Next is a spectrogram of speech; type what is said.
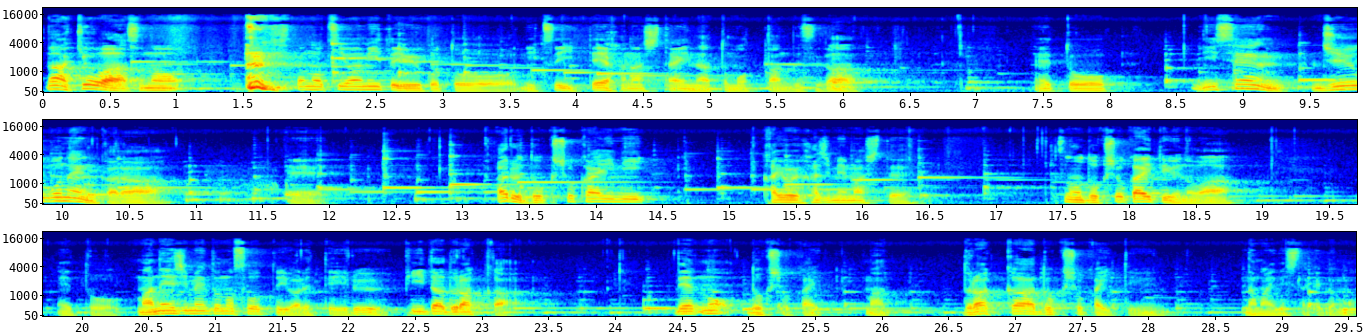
まあ今日はその 人の強みということについて話したいなと思ったんですがえっと2015年から、えーある読書会に通い始めましてその読書会というのは、えっと、マネジメントの層と言われているピーター・ドラッカーでの読書会、まあ、ドラッカー読書会という名前でしたけども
